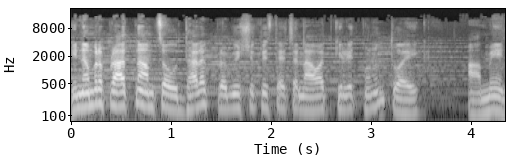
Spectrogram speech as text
ही नम्र प्रार्थना आमचा उद्धारक प्रभू श्री ख्रिस्ताच्या नावात केलीत म्हणून तू ऐक. आमेन.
